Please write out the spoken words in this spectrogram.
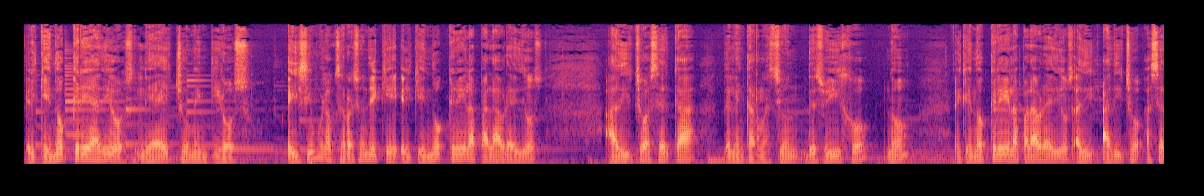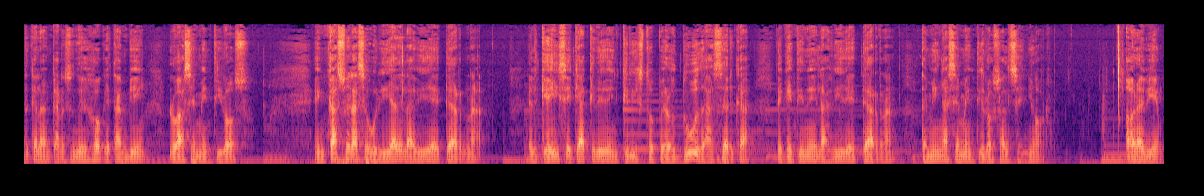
el que no cree a Dios le ha hecho mentiroso. E hicimos la observación de que el que no cree la palabra de Dios ha dicho acerca de la encarnación de su Hijo, ¿no? El que no cree la palabra de Dios ha, dicho acerca de la encarnación de su Hijo que también lo hace mentiroso. En caso de la seguridad de la vida eterna, el que dice que ha creído en Cristo, pero duda acerca de que tiene la vida eterna, también hace mentiroso al Señor. Ahora bien,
